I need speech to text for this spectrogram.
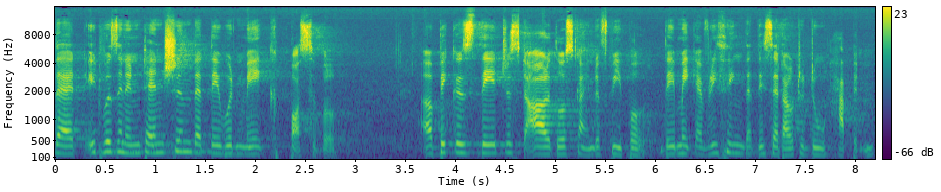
that it was an intention that they would make possible. Uh, because they just are those kind of people. They make everything that they set out to do happen.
